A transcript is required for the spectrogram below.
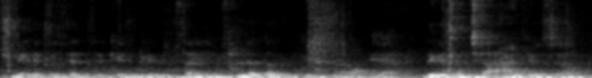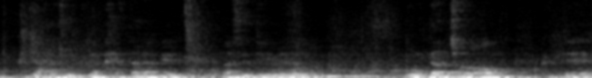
추미애 대표 때 이렇게 우리가 민주당 이름을 살렸던 게 있어요. 근데 그 정치를 안 할 때였어요. 그게 아주 그냥 간단하게 말씀드리면 농담처럼 그때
